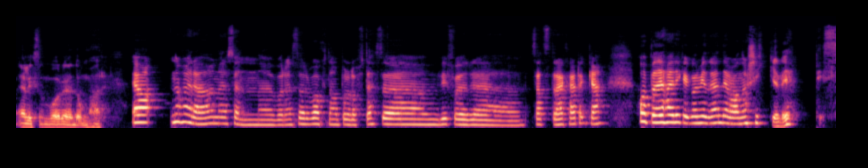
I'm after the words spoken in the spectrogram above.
er liksom vår dom her. Ja, nå hører jeg han sønnen vår har våkna på loftet, så vi får uh, sette strek her, tenker jeg. Håper det her ikke går videre. Det var noe skikkelig piss.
